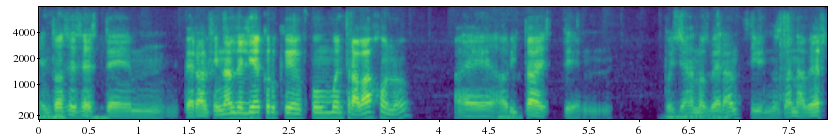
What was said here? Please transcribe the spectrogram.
Entonces, este, pero al final del día creo que fue un buen trabajo, ¿no? Eh, ahorita, este, pues ya nos verán, si nos van a ver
